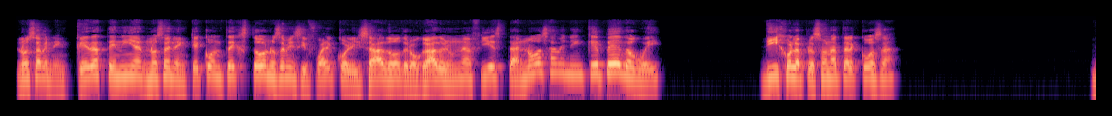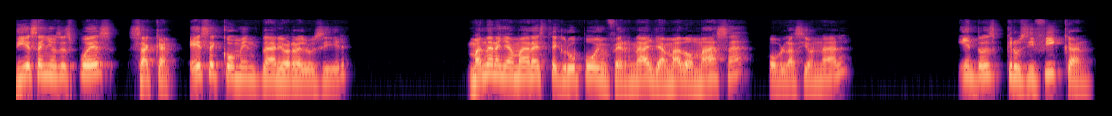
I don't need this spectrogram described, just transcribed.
no saben en qué edad tenían, no saben en qué contexto, no saben si fue alcoholizado, drogado en una fiesta, no saben en qué pedo, güey. Dijo la persona tal cosa. Diez años después, sacan ese comentario a relucir, mandan a llamar a este grupo infernal llamado masa poblacional y entonces crucifican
